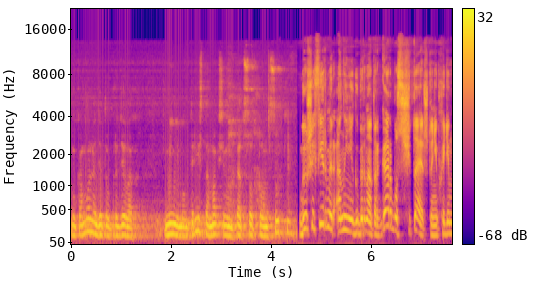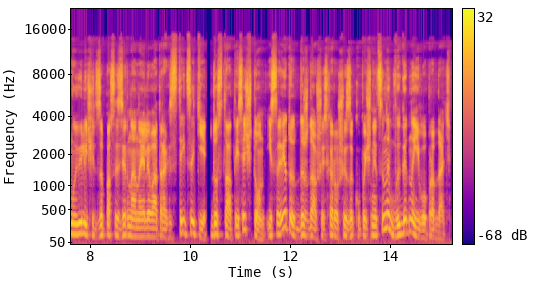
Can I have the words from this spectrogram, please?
мукомольный где-то в пределах минимум 300, максимум 500 тонн в сутки. Бывший фермер, а ныне губернатор Гарбус считает, что необходимо увеличить запасы зерна на элеваторах с 30 до 100 тысяч тонн и советует, дождавшись хорошей закупочной цены, выгодно его продать.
